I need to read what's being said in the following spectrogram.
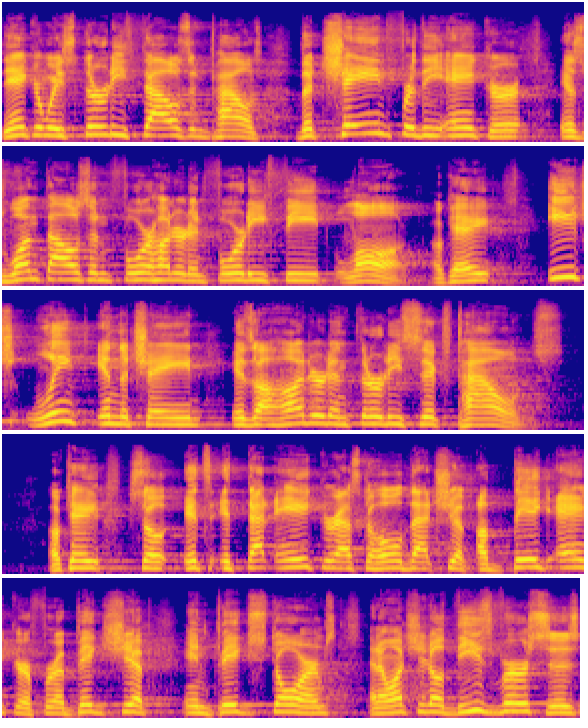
The anchor weighs 30,000 pounds. The chain for the anchor is 1,440 feet long, okay? Each link in the chain is 136 pounds. Okay, so it's it, that anchor has to hold that ship, a big anchor for a big ship in big storms. And I want you to know these verses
